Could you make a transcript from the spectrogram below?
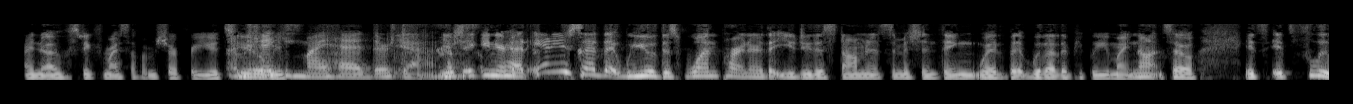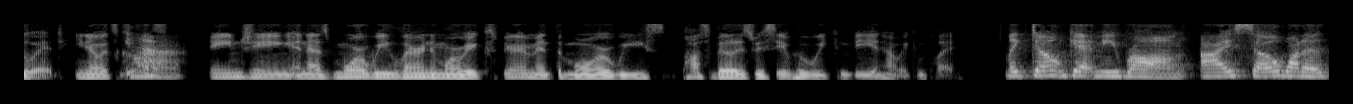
i know i speak for myself i'm sure for you too i'm shaking we, my head there's yeah you're shaking your head and you said that you have this one partner that you do this dominant submission thing with but with other people you might not so it's it's fluid you know it's constantly yeah. changing and as more we learn and more we experiment the more we possibilities we see of who we can be and how we can play like, don't get me wrong. I so want to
